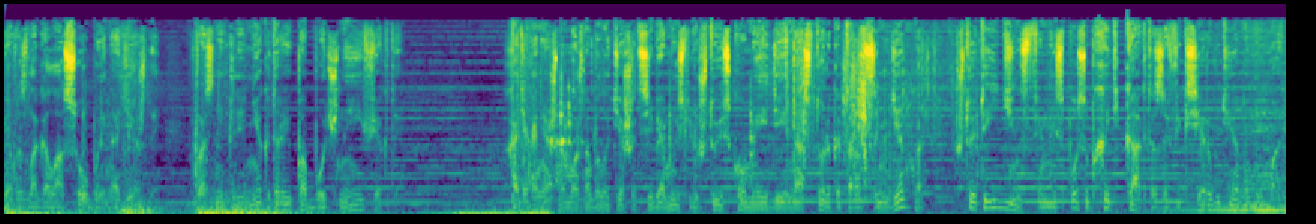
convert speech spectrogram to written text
я возлагал особые надежды, возникли некоторые побочные эффекты. Хотя, конечно, можно было тешить себя мыслью, что искомая идея настолько трансцендентна, что это единственный способ хоть как-то зафиксировать ее на бумаге.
